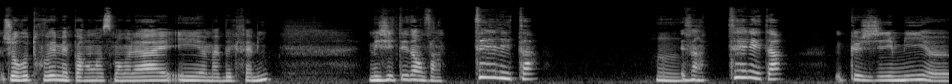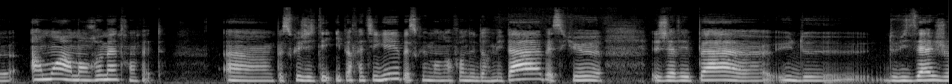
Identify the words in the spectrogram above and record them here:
je retrouvais mes parents à ce moment-là et, euh, ma belle famille mais j'étais dans un tel état hmm. un tel état que j'ai mis euh, un mois à m'en remettre en fait euh, parce que j'étais hyper fatiguée, parce que mon enfant ne dormait pas, parce que j'avais pas euh, eu de, visage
